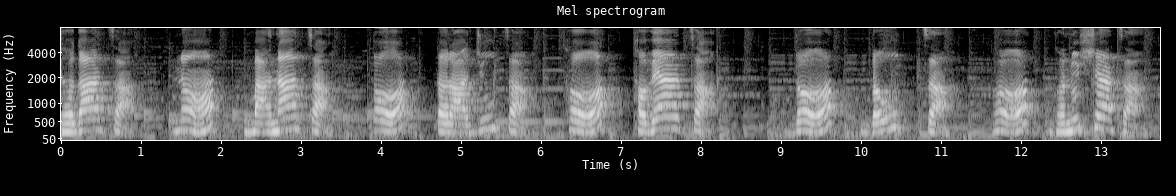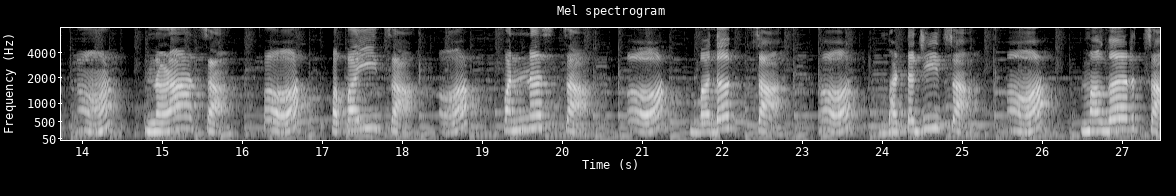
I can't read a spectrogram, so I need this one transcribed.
ढगाचा न बाणाचा त तराजूचा थ थव्याचा द दौचा ध धनुष्याचा न नळाचा प पपईचा अ फन्नसचा अ बदकचा ह भटजीचा अ मगरचा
